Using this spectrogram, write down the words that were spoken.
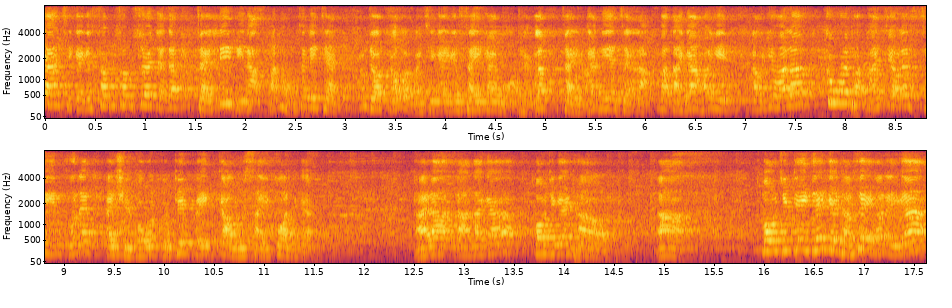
間設計嘅心心相印咧，就係呢邊啦，粉紅色呢只。咁仲有九維維設計嘅世界和平啦，就係而家呢一隻啦。咁啊，大家可以留意下啦。公開拍賣之後咧，善款咧係全部會撥捐俾救世軍嘅。係啦，嗱，大家望住鏡頭啊！望住記者鏡頭先，我哋而家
